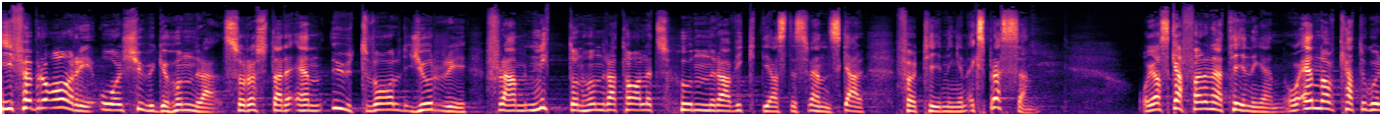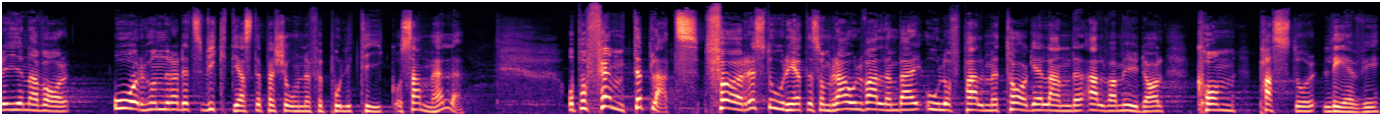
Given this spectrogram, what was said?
I februari år 2000 så röstade en utvald jury fram 1900-talets 100 viktigaste svenskar för tidningen Expressen. Och jag skaffade den här tidningen och en av kategorierna var århundradets viktigaste personer för politik och samhälle. Och på femte plats, före storheter som Raoul Wallenberg, Olof Palme, Tage Erlander, Alva Myrdal, kom pastor Levi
